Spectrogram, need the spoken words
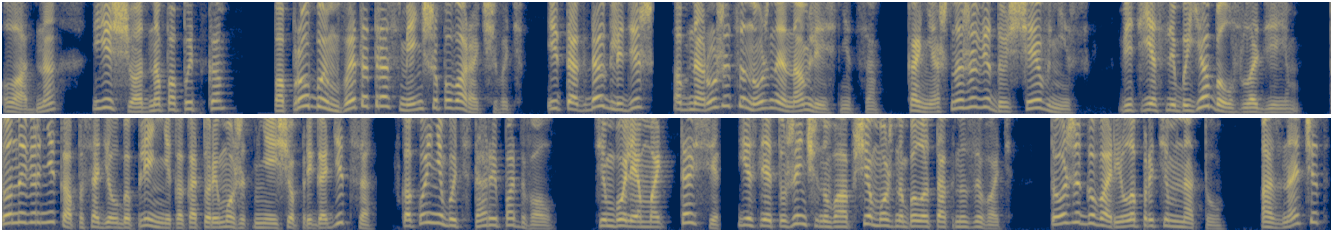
Ладно, еще одна попытка. Попробуем в этот раз меньше поворачивать. И тогда, глядишь, обнаружится нужная нам лестница. Конечно же, ведущая вниз. Ведь если бы я был злодеем, то наверняка посадил бы пленника, который может мне еще пригодиться, в какой-нибудь старый подвал. Тем более мать Таси, если эту женщину вообще можно было так называть, тоже говорила про темноту. А значит,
